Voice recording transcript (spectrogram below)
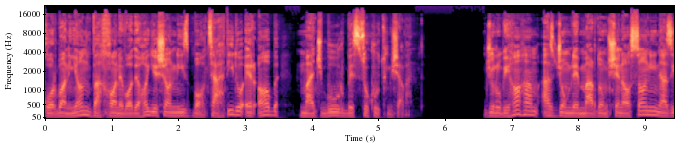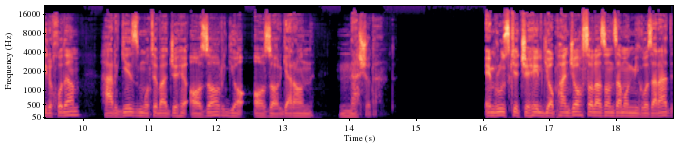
قربانیان و خانواده هایشان نیز با تهدید و ارعاب مجبور به سکوت می شوند. جنوبی ها هم از جمله مردم شناسانی نظیر خودم هرگز متوجه آزار یا آزارگران نشدند. امروز که چهل یا پنجاه سال از آن زمان میگذرد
